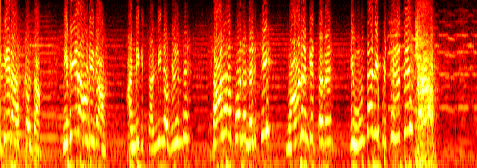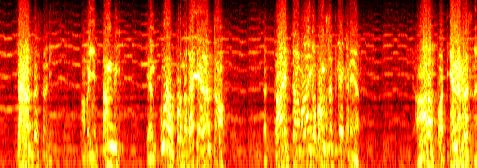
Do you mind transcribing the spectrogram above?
இதே ராஸ்கல் தான் இதே ரவுடி தான். அன்னைக்கு தண்ணியில விழுந்து சாகர போல நடிச்சு மானம் கெட்டவன். என் முந்தானி பிடிச்சு இழுத்து யாரும் பேசுற நீ? அவன் என் தம்பி என் கூட பிறந்ததா இழந்தோம் இந்த காலித்தனமெல்லாம் எங்க வம்சத்துக்கே கிடையாது. யார பார்த்து என்ன பேசுற?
